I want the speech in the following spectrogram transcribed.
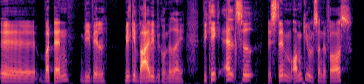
øh, hvordan vi vil, hvilke veje vi vil gå ned af. Vi kan ikke altid bestemme omgivelserne for os.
